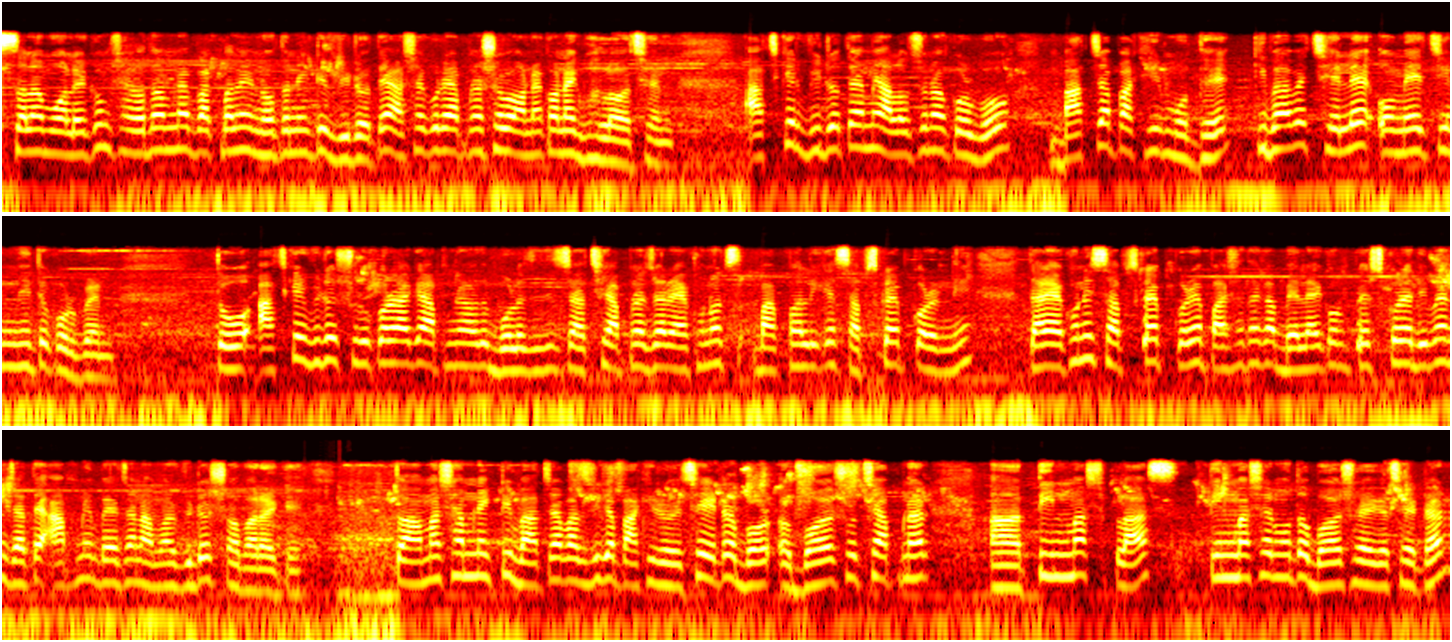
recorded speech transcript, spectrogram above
আসসালামু আলাইকুম স্বাগত আপনার পাকপালের নতুন একটি ভিডিওতে। আশা করি আপনারা সবাই অনেক অনেক ভালো আছেন। আজকের ভিডিওতে আমি আলোচনা করব বাচ্চা পাখির মধ্যে কীভাবে ছেলে ও মেয়ে চিহ্নিত করবেন। তো আজকের ভিডিও শুরু করার আগে আপনাদের বলে দিতে চাচ্ছি, আপনারা যারা এখনও বাকপালিকে সাবস্ক্রাইব করেননি, তারা এখনই সাবস্ক্রাইব করে পাশে থাকা বেল আইকন প্রেস করে দিবেন, যাতে আপনি পেয়ে যান আমার ভিডিও সবার আগে। তো আমার সামনে একটি বাচ্চা বাজরিকা পাখি রয়েছে, এটার বয়স হচ্ছে আপনার তিন মাস প্লাস তিন মাসের মতো বয়স হয়ে গেছে এটার।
